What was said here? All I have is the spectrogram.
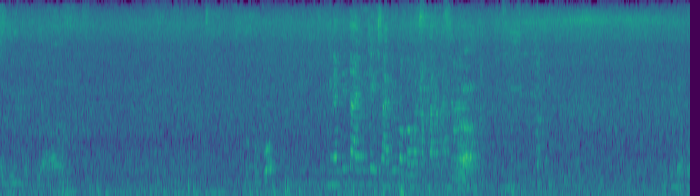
Sabihin ko, yeah. Mabubo. Hinantin tayo Jay, sabi mo gawa ng paraan na. Ah. Tingnan ko.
